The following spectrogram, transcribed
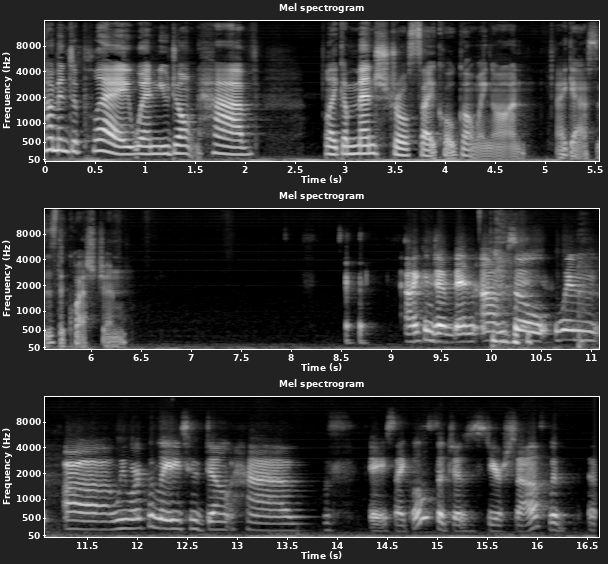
come into play when you don't have like a menstrual cycle going on? I guess is the question. I can jump in. Um, so when uh, we work with ladies who don't have a cycle, such as yourself with uh,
